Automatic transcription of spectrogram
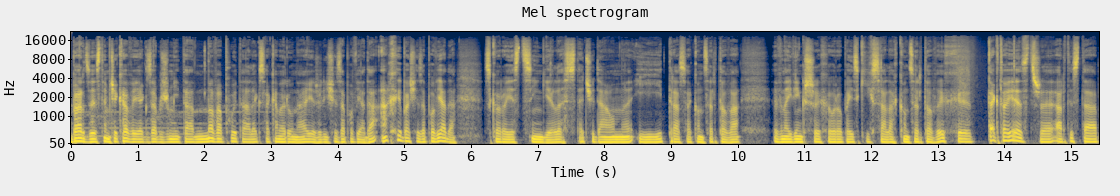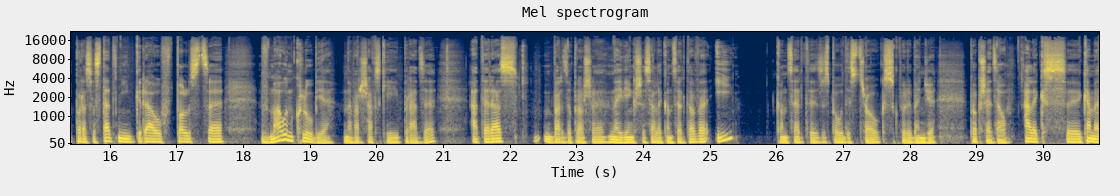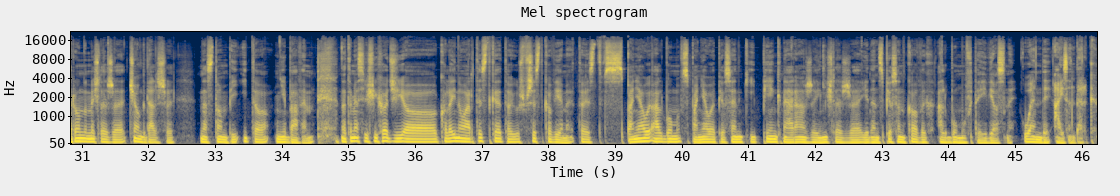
Bardzo jestem ciekawy, jak zabrzmi ta nowa płyta Alexa Cameruna, jeżeli się zapowiada, a chyba się zapowiada, skoro jest singiel Statue Down i trasa koncertowa w największych europejskich salach koncertowych. Tak to jest, że artysta po raz ostatni grał w Polsce w małym klubie na warszawskiej Pradze, a teraz, bardzo proszę, największe sale koncertowe i koncerty zespołu The Strokes, który będzie poprzedzał. Alex Cameron, myślę, że ciąg dalszy nastąpi i to niebawem. Natomiast jeśli chodzi o kolejną artystkę, to już wszystko wiemy. To jest wspaniały album, wspaniałe piosenki, piękne aranże i myślę, że jeden z piosenkowych albumów tej wiosny. Wendy Eisenberg.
